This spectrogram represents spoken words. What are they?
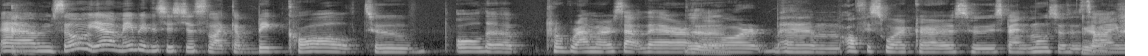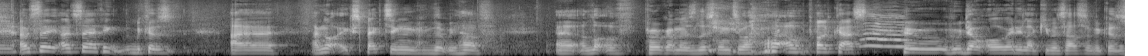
Um, so yeah, maybe this is just like a big call to all the programmers out there Yeah. or um, office workers who spend most of the time. I would say I'd say I think because uh, I'm not expecting that we have uh, a lot of programmers listening to our, our podcast who who don't already like Cuban salsa because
